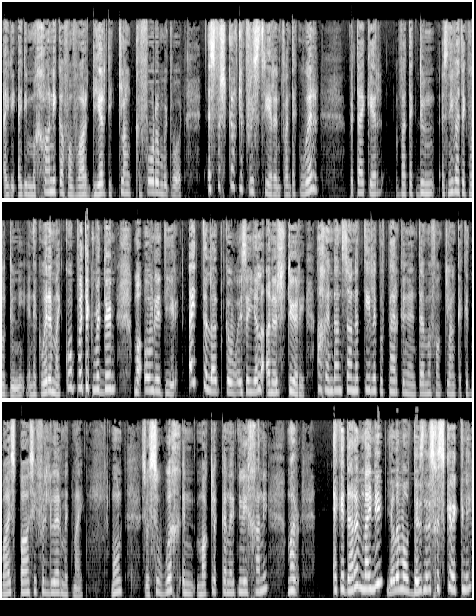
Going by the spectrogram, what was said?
uit die uit die meganika van waar deur die klank gevorm moet word is verskriklik frustrerend want ek hoor baie keer wat ek doen is nie wat ek wil doen nie en ek hoor in my kop wat ek moet doen maar om dit hier uit te laat kom is 'n hele ander storie. Ag en dan staan natuurlik beperkings in terme van klank. Ek het baie spasie verloor met my mond. So so hoog en maklik kan dit nie gaan nie, maar ek het darm my nie heeltemal business geskrik nie.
